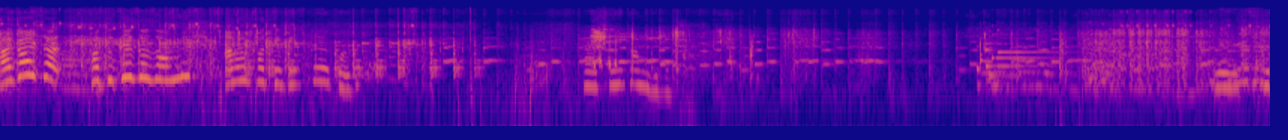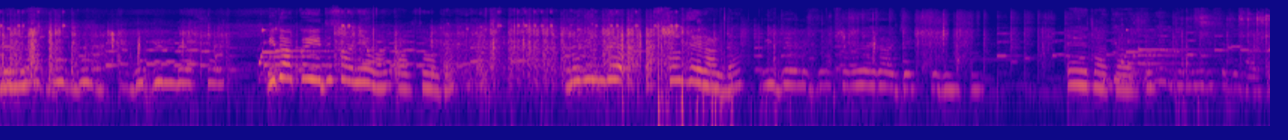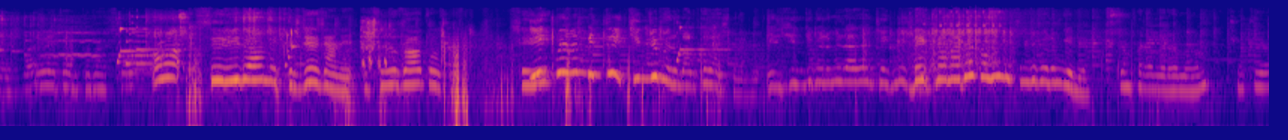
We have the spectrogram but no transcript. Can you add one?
Arkadaşlar patates azalmış. Hemen patates de koyduk. Her şey tam gibi. Evet, süremiz. Bugün de son. Bir dakika 7 saniye var. 6 oldu. Bugün de son herhalde. Videomuzun sonuna gelecek bugün. Evet arkadaşlar. Evet arkadaşlar. Ama seriyi devam ettireceğiz yani. İçiniz rahat olsun. Seri... İlk bölüm bitti. ikinci bölüm arkadaşlar çekmiştik. Beklemede kalın ikinci bölüm geliyor. Bütün paraları alalım. Çünkü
